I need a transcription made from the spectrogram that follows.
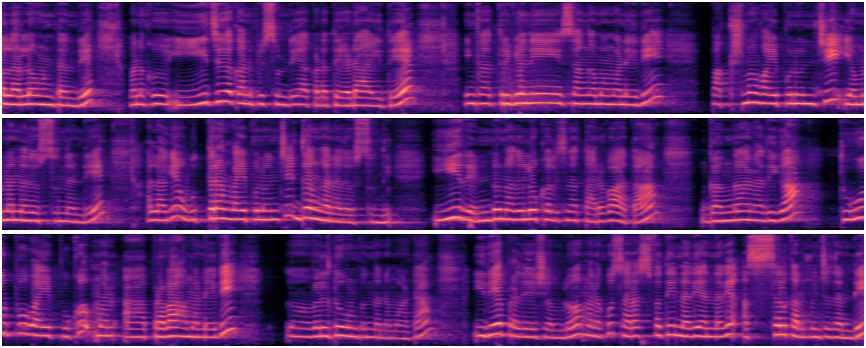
కలర్లో ఉంటుంది. మనకు ఈజీగా కనిపిస్తుంది అక్కడ తేడా అయితే. ఇంకా త్రివేణి సంగమం అనేది పశ్చిమ వైపు నుంచి యమున నది వస్తుందండి. అలాగే ఉత్తరం వైపు నుంచి గంగా నది వస్తుంది. ఈ రెండు నదులు కలిసిన తర్వాత గంగా నదిగా తూర్పు వైపుకు మన ప్రవాహం అనేది వెళ్తూ ఉంటుందన్నమాట. ఇదే ప్రదేశంలో మనకు సరస్వతి నది అన్నది అస్సలు కనిపించదండి.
